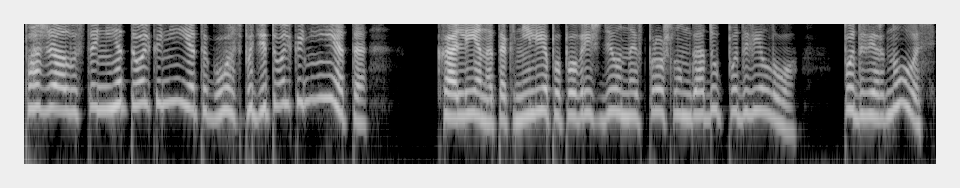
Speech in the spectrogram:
пожалуйста, нет, только не это, Господи, только не это. Колено, так нелепо поврежденное в прошлом году, подвело, подвернулось,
